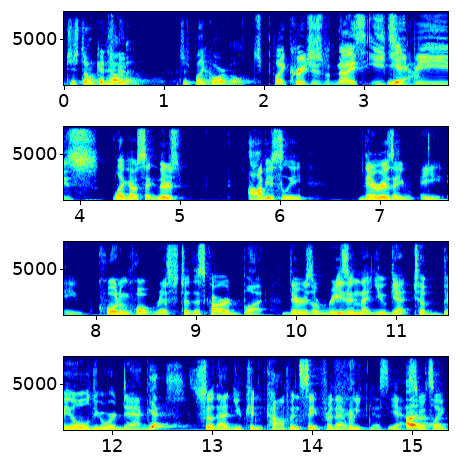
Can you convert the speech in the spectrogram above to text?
just don't get hellbent. just play Korvold. Just play creatures with nice Yeah. ETBs. like I was saying, there's obviously there is a, a, a quote unquote risk to this card, but there's a reason that you get to build your deck Yes. so that you can compensate for that weakness. Yeah. I- so it's like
